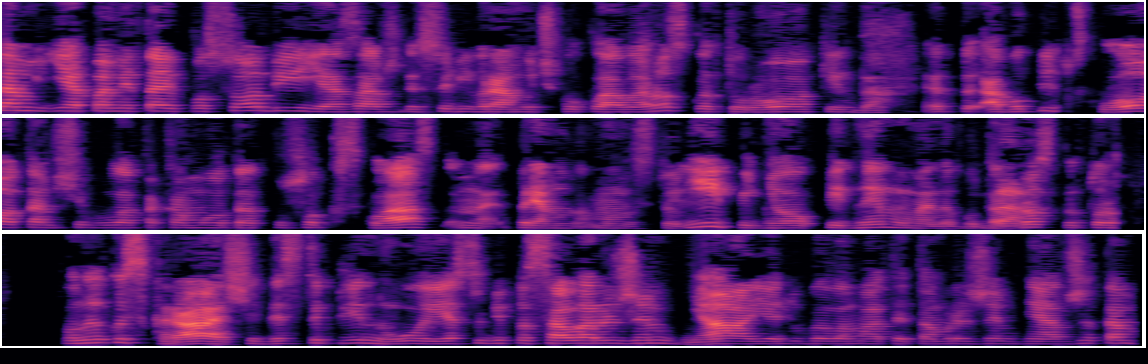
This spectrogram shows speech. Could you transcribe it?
Там я пам'ятаю по собі, я завжди собі в рамочку клала розклад уроків, Да. е, або під скло, там ще була така мода, кусок скла прямо на столі, під нього, під ним у мене був там Да. розклад уроків. Воно якось краще, дисциплінує. Я собі писала режим дня, я любила мати там режим дня. Вже там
